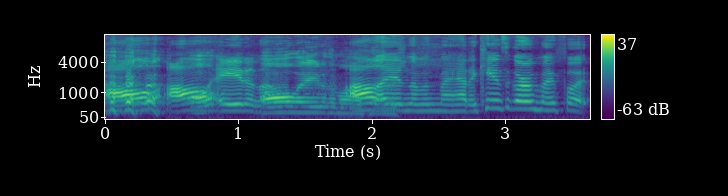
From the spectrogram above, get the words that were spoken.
all, all, eight of them. All eight of them off All headers. eight of them with my head. I can't score with my foot.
